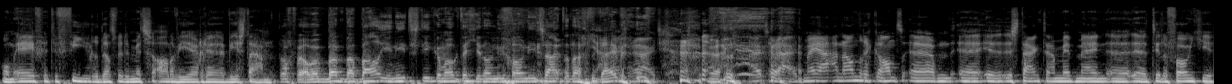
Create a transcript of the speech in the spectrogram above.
om even te vieren dat we er met z'n allen weer, uh, weer staan. Toch wel, maar baal je niet stiekem ook dat je dan nu gewoon niet zaterdag erbij bent? Uiteraard. uiteraard. Maar ja, aan de andere kant um, uh, sta ik daar met mijn telefoontje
